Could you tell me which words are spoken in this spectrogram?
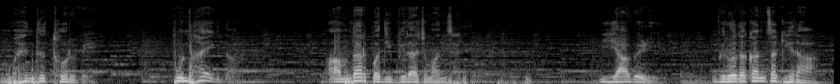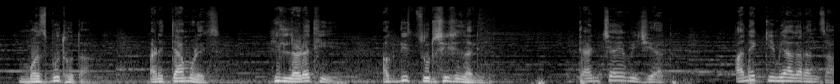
महेंद्र थोरवे पुन्हा एकदा आमदारपदी विराजमान झाले. यावेळी विरोधकांचा घेरा मजबूत होता आणि त्यामुळेच ही लढतही अगदी चुरशीची झाली. त्यांच्या या विजयात अनेक किमयागारांचा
